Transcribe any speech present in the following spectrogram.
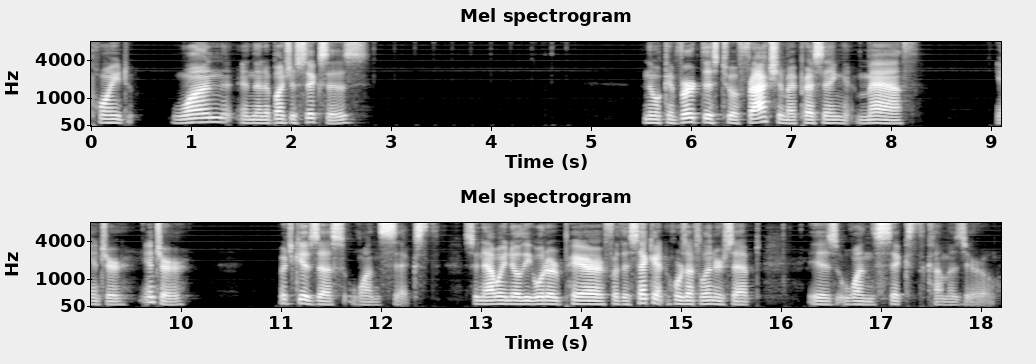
0.1 and then a bunch of sixes. And then we'll convert this to a fraction by pressing math, enter, enter, which gives us 1 sixth. So now we know the ordered pair for the second horizontal intercept is 1 sixth comma 0.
